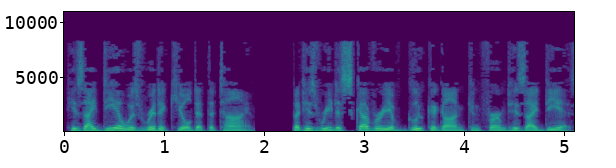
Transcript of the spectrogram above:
His idea was ridiculed at the time. But his rediscovery of glucagon confirmed his ideas.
